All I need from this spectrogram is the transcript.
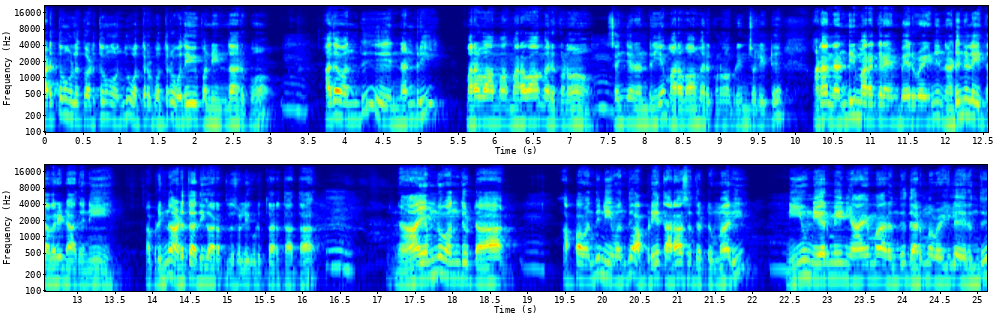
அடுத்தவங்களுக்கு அடுத்தவங்க வந்து ஒருத்தருக்கு ஒருத்தர் உதவி பண்ணின்னு தான் இருப்போம். அதை வந்து நன்றி மறவாமல் மறவாமல் இருக்கணும். செஞ்ச நன்றியை மறவாமல் இருக்கணும் அப்படின்னு சொல்லிட்டு ஆனால் நன்றி மறக்கிற என் பேர் வழின்னு நடுநிலை தவறிடாத நீ அப்படின்னு அடுத்த அதிகாரத்தில் சொல்லி கொடுத்தாரு தாத்தா. நியாயம்னு வந்துட்டா அப்போ வந்து நீ வந்து அப்படியே தராசு தட்டு மாதிரி நீயும் நேர்மை நியாயமாக இருந்து தர்ம வழியில் இருந்து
